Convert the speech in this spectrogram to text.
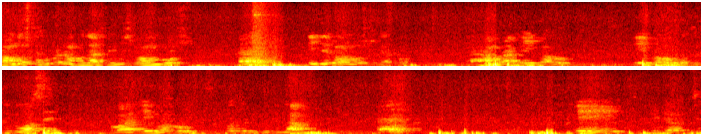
রম্বসটা খুব একটা মজার জিনিস রম্বস। হ্যাঁ? এই যে রম্বসটা দেখো, আমরা এই বাহু এই বাহু কতটুকু আছে? আবার এই বাহু কতটুকু দিলাম? হ্যাঁ? এই, এটা হচ্ছে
